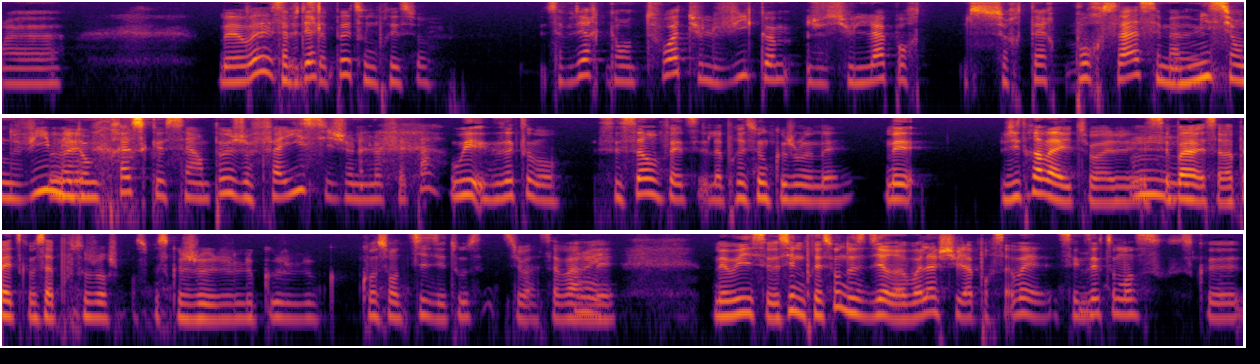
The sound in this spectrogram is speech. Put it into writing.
Ouais. euh, Ben ouais, Ça ça, veut dire ça peut être une pression. Ça veut dire que quand toi tu le vis comme je suis là pour sur Terre pour ça, c'est ma Ouais. mission de vie, mais donc presque c'est un peu je faillis si je ne le fais pas. Oui, exactement. C'est ça, en fait, la pression que je me mets. Mais j'y travaille, tu vois. j'ai- Mm. C'est pas, ça va pas être comme ça pour toujours, je pense, parce que je, je le, je le conscientise et tout, tu vois, ça va. Ouais. Mais, mais oui, c'est aussi une pression de se dire, euh, voilà, je suis là pour ça. Ouais, c'est exactement ce que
